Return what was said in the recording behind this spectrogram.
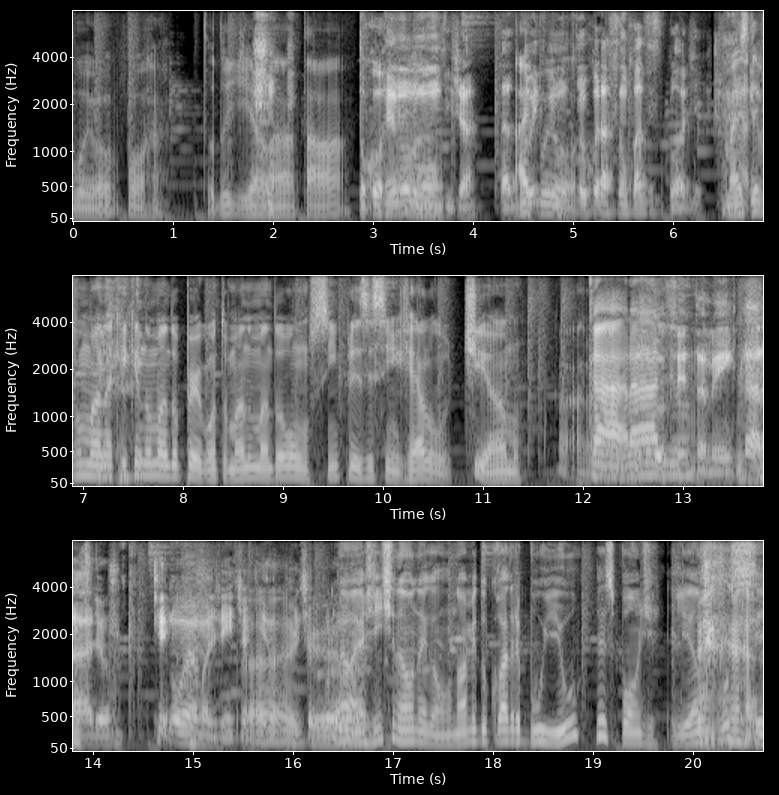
Buiu. Porra. Todo dia lá, tá. Tô correndo no. 11 já. Tá Ai, dois Buiu. minutos, meu coração quase explode. Mas teve um mano aqui que não mandou pergunta. O mano mandou um simples e singelo te amo. Caralho. Caralho. Você também, caralho. Quem não ama a gente aqui? a Ai, gente é Não, é a gente não, negão. O nome do quadro é Buiu Responde. Ele ama você.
